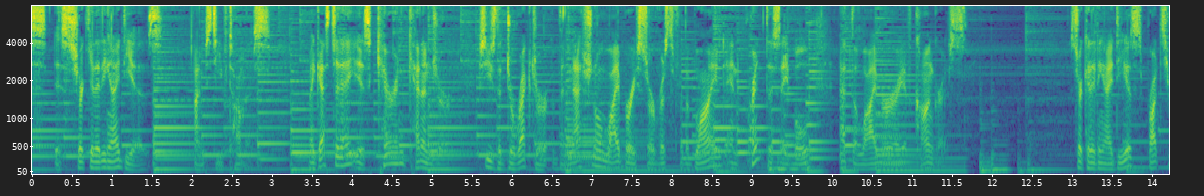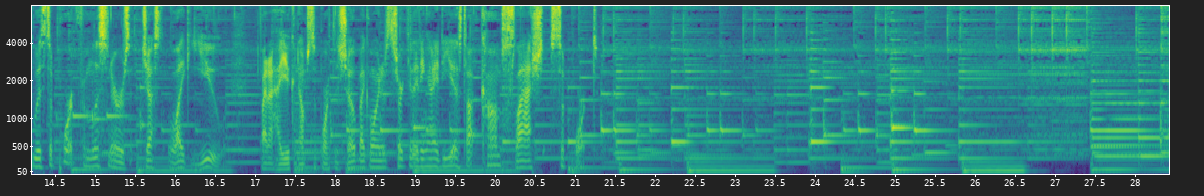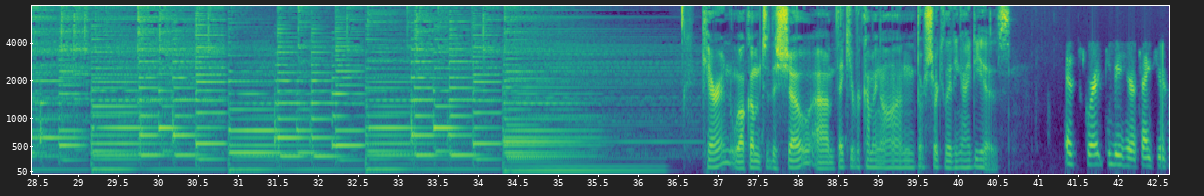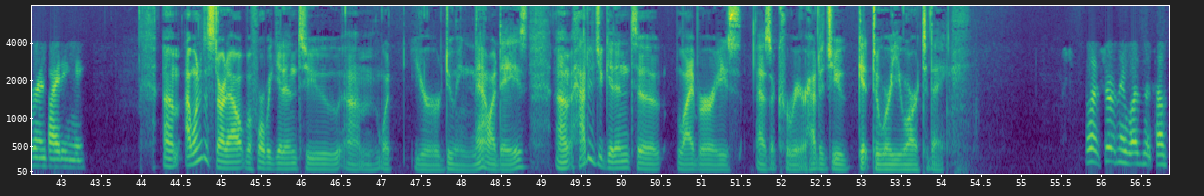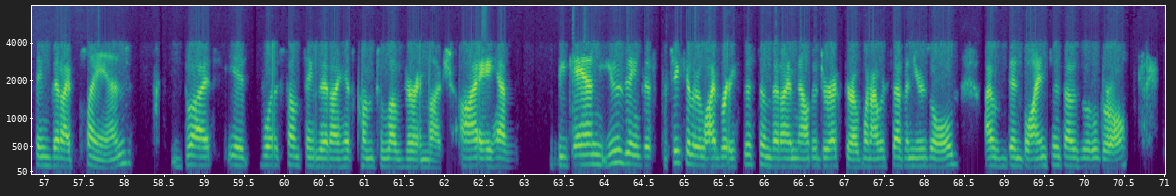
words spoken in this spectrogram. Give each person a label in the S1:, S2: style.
S1: This is Circulating Ideas. I'm Steve Thomas. My guest today is Karen Keninger. She's the director of the National Library Service for the Blind and Print Disabled at the Library of Congress. Circulating Ideas is brought to you with support from listeners just like you. Find out how you can help support the show by going to circulatingideas.com slash support. Karen, welcome to the show. Um, thank you for coming on for Circulating Ideas.
S2: It's great to be here. Thank you for inviting me.
S1: Um, I wanted to start out before we get into um, what you're doing nowadays. Um, how did you get into libraries as a career? How did you get to where you are today?
S2: Well, it certainly wasn't something that I planned, but it was something that I have come to love very much. I have began using this particular library system that I'm now the director of when I was seven years old. I've been blind since I was a little girl.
